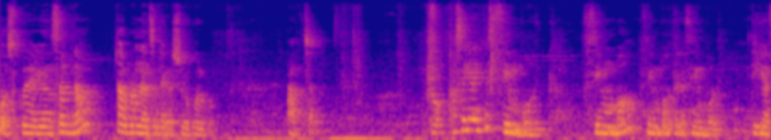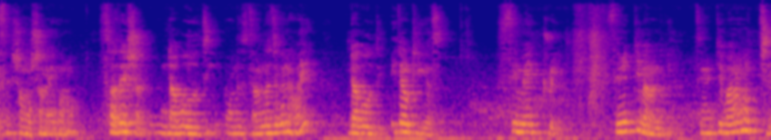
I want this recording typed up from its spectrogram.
পোস্ট করে আগে অ্যান্সার দাও তারপর আমরা অ্যান্সার দেখা শুরু করব। আচ্ছা। তো আছে এখানে একটি সিম্বলিক সিম্বল সিম্বল থেকে সিম্বল ঠিক আছে, সমস্যা নাই কোনো। সাজেশন ডাবল জি আমাদের ঝামেলা যেখানে হয় ডাবল জি এটাও ঠিক আছে। সিমেট্রি সিমেট্রি বানানো কি? সিমেট্রি বানানো হচ্ছে,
